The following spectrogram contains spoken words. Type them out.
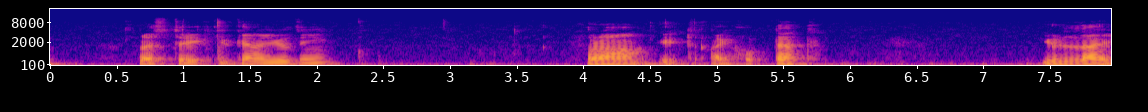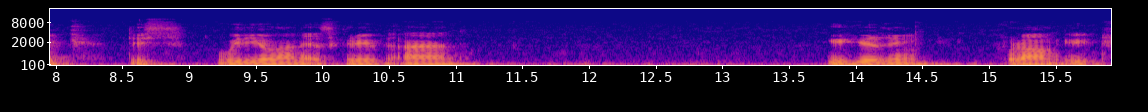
restrict you can using from it. I hope that you like this video and script and you using from it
